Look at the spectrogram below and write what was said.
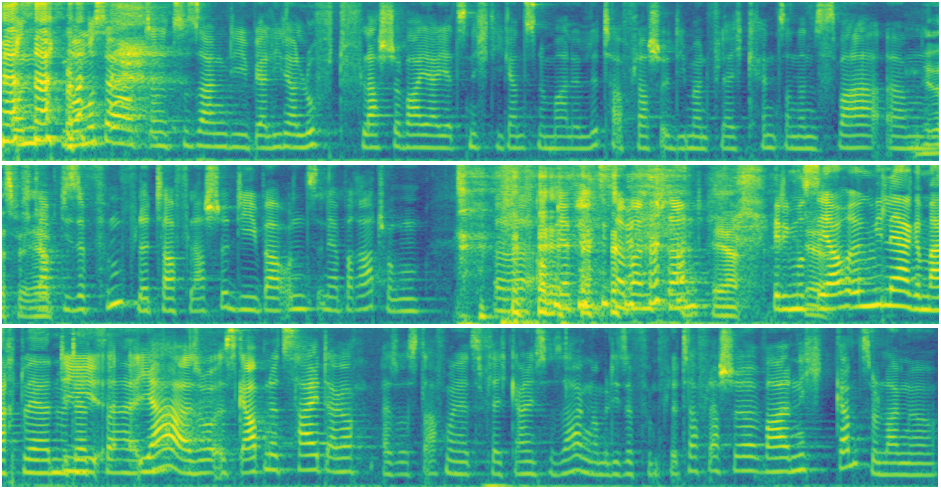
Und man muss ja auch dazu sagen, die Berliner Luftflasche war ja jetzt nicht die ganz normale Literflasche, die man vielleicht kennt, sondern es war, ähm, nee, ich glaube, diese 5-Liter-Flasche, die bei uns in der Beratung äh, auf der Fensterbank stand. Ja, ja die musste ja. ja. auch irgendwie leer gemacht werden die, mit der Zeit. Ja, also es gab eine Zeit, da, also das darf man jetzt vielleicht gar nicht so sagen, aber diese 5-Liter-Flasche war nicht ganz so lange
